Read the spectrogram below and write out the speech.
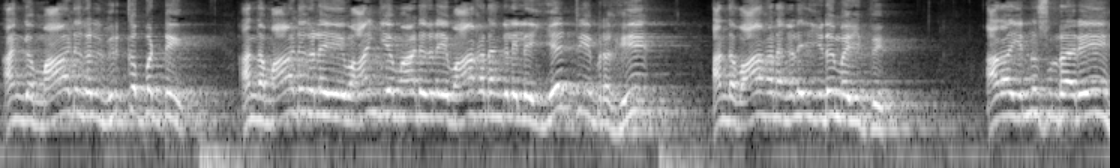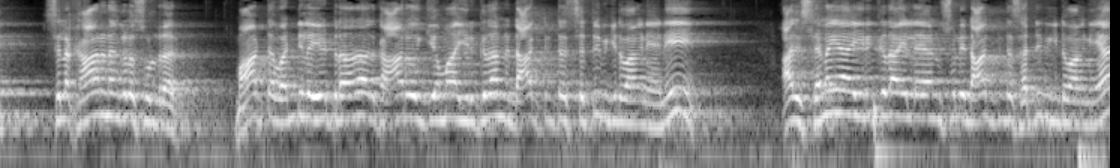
அங்கே மாடுகள் விற்கப்பட்டு அந்த மாடுகளை வாங்கிய மாடுகளை வாகனங்களிலே ஏற்றிய பிறகு அந்த வாகனங்களை இடமறித்து அதான் என்ன சொல்கிறாரு சில காரணங்களை சொல்கிறார் மாட்டை வண்டியில் ஏற்றுறாதான் அதுக்கு ஆரோக்கியமாக இருக்குதான்னு டாக்டர்கிட்ட சர்டிஃபிகேட் வாங்கினேன் நீ? அது சினையாக இருக்குதா இல்லையான்னு சொல்லி டாக்டர்கிட்ட சர்டிஃபிகேட் வாங்கினியா?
